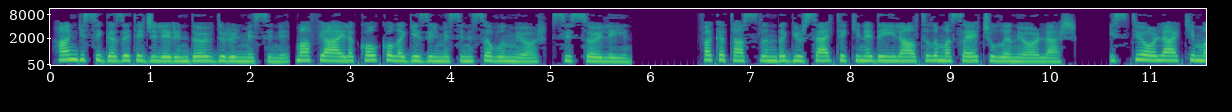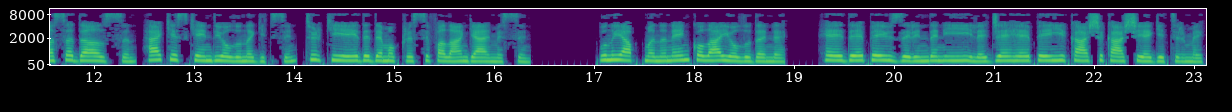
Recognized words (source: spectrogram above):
Hangisi gazetecilerin dövdürülmesini, mafya ile kol kola gezilmesini savunmuyor, siz söyleyin. Fakat aslında Gürsel Tekin'e değil altılı masaya çullanıyorlar. İstiyorlar ki masa dağılsın, herkes kendi yoluna gitsin, Türkiye'ye de demokrasi falan gelmesin. Bunu yapmanın en kolay yolu da ne? HDP üzerinden iyi ile CHP'yi karşı karşıya getirmek.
